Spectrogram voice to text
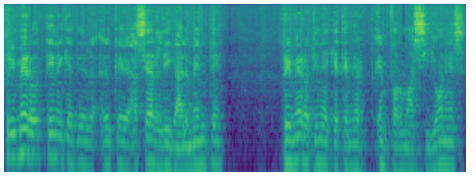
primero tiene que, que hacer legalmente, primero tiene que tener informaciones.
